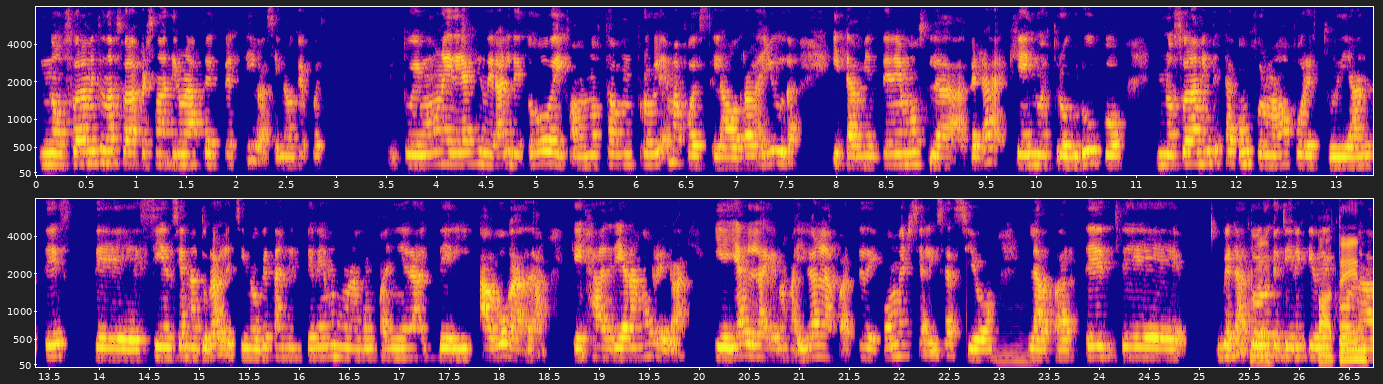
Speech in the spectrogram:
no solamente una sola persona tiene una perspectiva, sino que pues tuvimos una idea general de todo y cuando no estaba un problema, pues la otra la ayuda. Y también tenemos la verdad que nuestro grupo no solamente está conformado por estudiantes de ciencias naturales, sino que también tenemos una compañera de abogada, que es Adriana Morera, y ella es la que nos ayuda en la parte de comercialización, mm. la parte de, ¿verdad? Todo lo que tiene que ver con la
